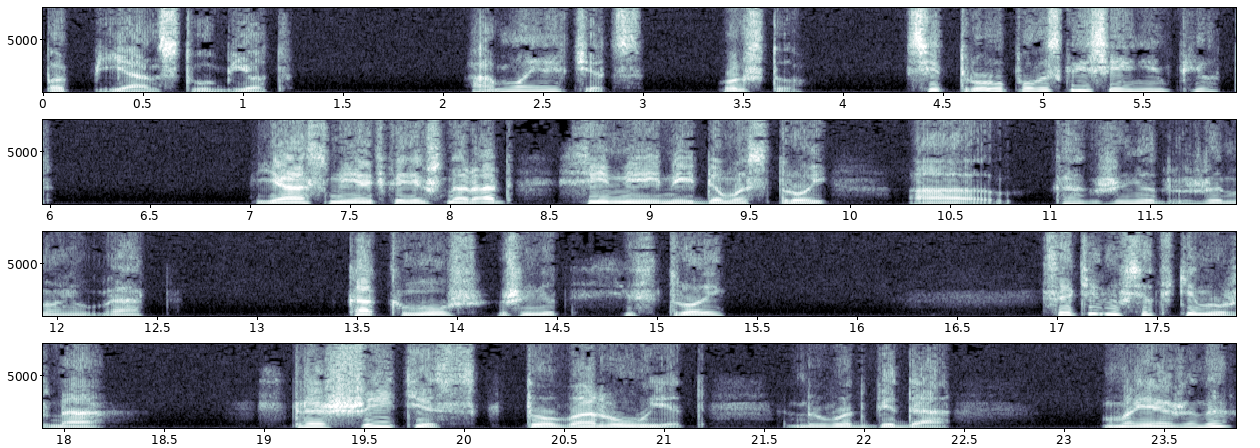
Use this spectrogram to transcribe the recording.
по пьянству бьет. А мой отец, он что, ситру по воскресеньям пьет? Я смеять, конечно, рад, семейный домострой, а как живет с женой брат? Как муж живет с сестрой? Сатира все-таки нужна. Страшитесь, кто ворует. Ну вот беда. Моя жена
